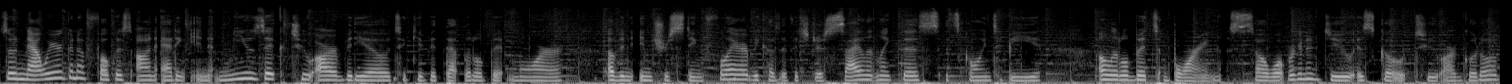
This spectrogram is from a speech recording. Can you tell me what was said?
So now we are going to focus on adding in music to our video to give it that little bit more of an interesting flair because if it's just silent like this, it's going to be a little bit boring. So what we're gonna do is go to our good old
